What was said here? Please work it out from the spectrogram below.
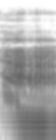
Ah.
